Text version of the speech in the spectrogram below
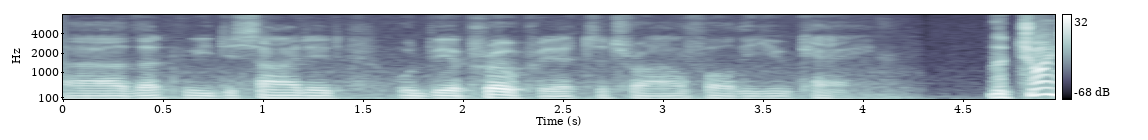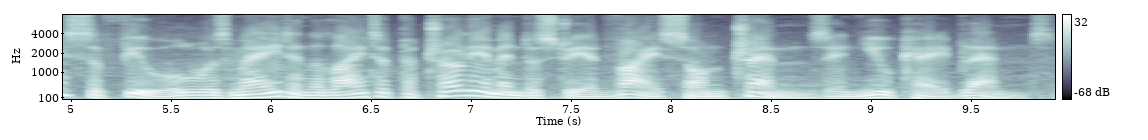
uh, that we decided would be appropriate to trial for the UK. The choice of fuel was made in the light of petroleum industry advice on trends in UK blends.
